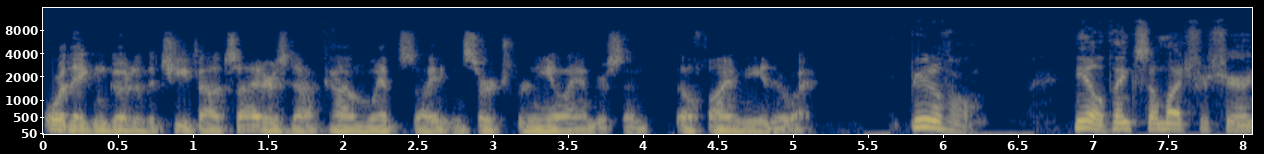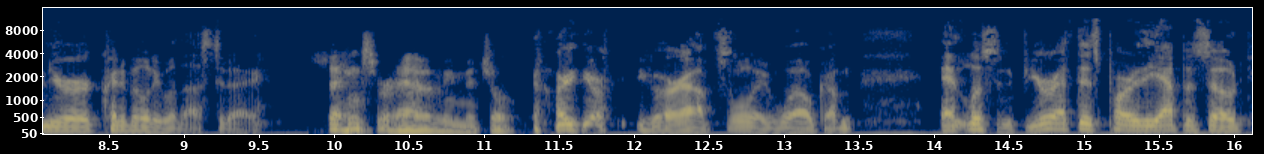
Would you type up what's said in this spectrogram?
or they can go to the chiefoutsiders.com website and search for Neil Anderson. They'll find me either way. Beautiful. Neil, thanks so much for sharing your credibility with us today. Thanks for having me, Mitchell. you're, you are absolutely welcome. And listen, if you're at this part of the episode,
